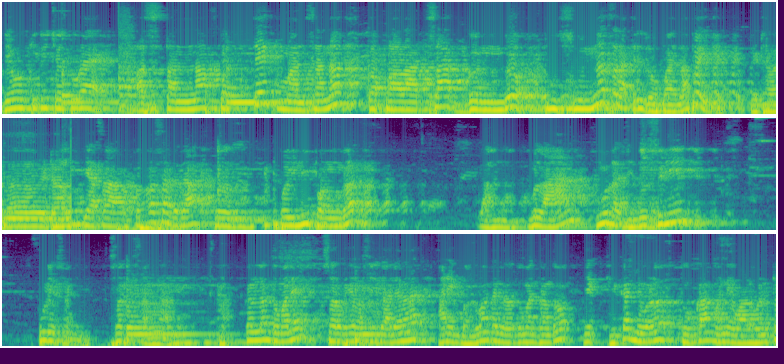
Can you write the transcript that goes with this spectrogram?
देव किती चतुर आहे? असताना प्रत्येक माणसानं कपाळाचा गंध पुसूनच रात्री झोपायला पाहिजे. विठ्ठल विठ्ठल. याचा अर्थ असा पहिली पंगत लहान लहान मुलाची दुसरी पुढे सांगणे सगळं सांगणार. हा, कळलं तुम्हाला? सर्व हे असे झाले आणि भगवंताने तुम्हाला सांगतो एक ठिकाण निवड तुका म्हणे वाळवंट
